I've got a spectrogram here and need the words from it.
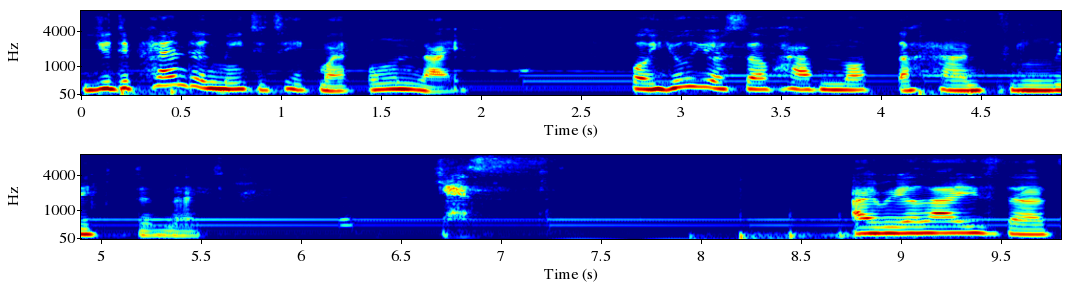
You depend on me to take my own life, for you yourself have not the hand to lift the knife. Yes I realized that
